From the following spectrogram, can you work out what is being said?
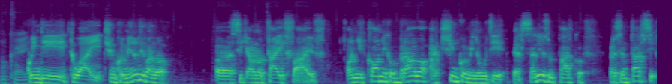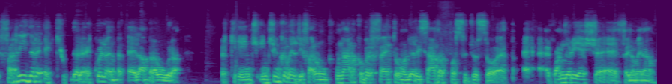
ok. Quindi tu hai 5 minuti quando uh, si chiamano tight five. Ogni comico bravo ha 5 minuti per salire sul palco, presentarsi, far ridere e chiudere. E quella è, è la bravura. Perché in, in 5 minuti fare un, un, arco perfetto con le risate al posto giusto, è, è, quando riesce è fenomenale.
